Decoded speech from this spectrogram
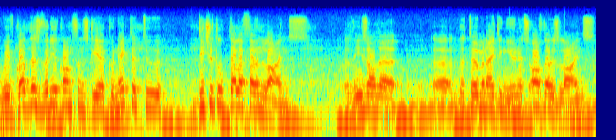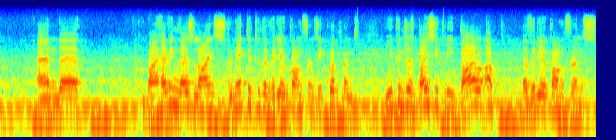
we've got this video conference gear connected to digital telephone lines. Uh, these are the, uh, the terminating units of those lines. And uh, by having those lines connected to the video conference equipment, you can just basically dial up a video conference.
